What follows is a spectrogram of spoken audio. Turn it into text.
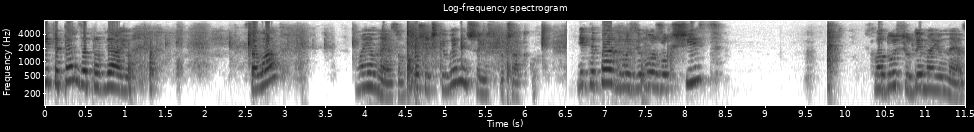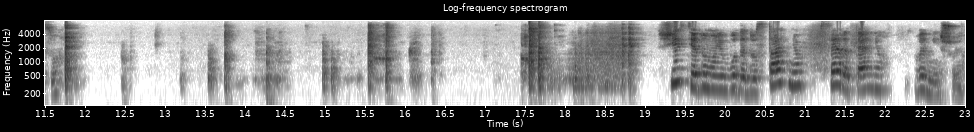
І тепер заправляю салат майонезом. Трошечки вимішаю спочатку. І тепер, друзі, ложок 6 кладу сюди майонезу. Шість, я думаю, буде достатньо. Все ретельно вимішую.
